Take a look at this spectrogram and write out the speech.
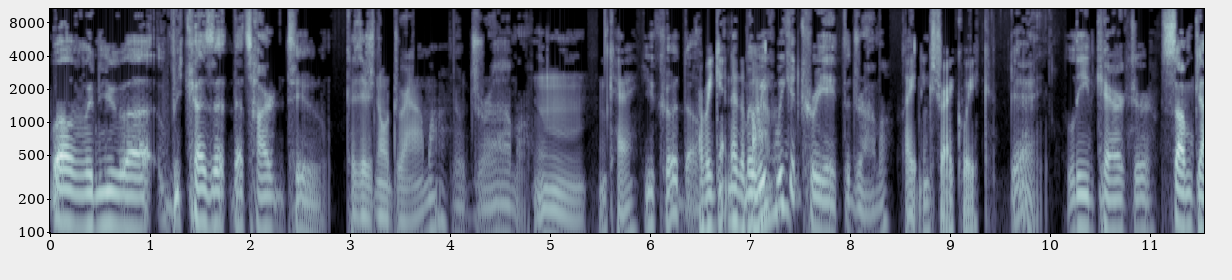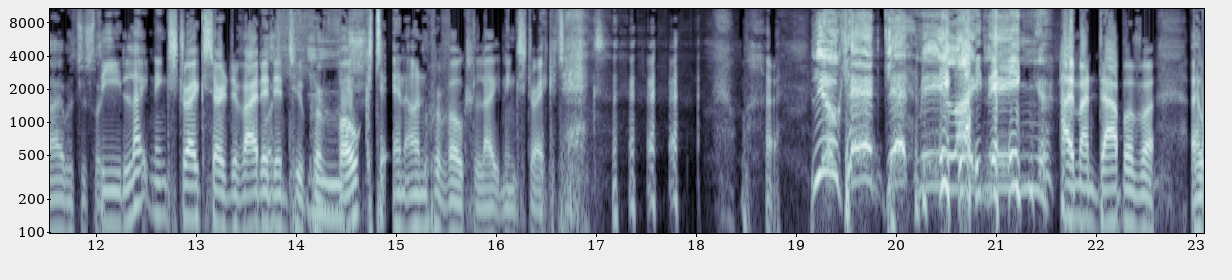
Well, when you uh, because it, that's hard to because there's no drama. no drama. Mm, okay. You could though. Are we getting to the But we, bottom? we could create the drama. lightning strike week. Yeah, lead character. Some guy was just like the lightning strikes are divided A into huge- provoked and unprovoked lightning strike attacks. You can't get me, lightning. I'm on top of a, a,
